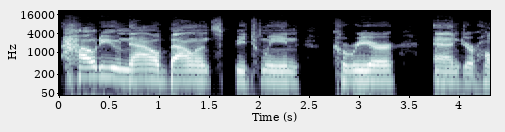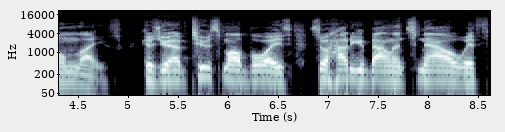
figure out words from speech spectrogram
how do you now balance between career and your home life because you have two small boys so how do you balance now with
